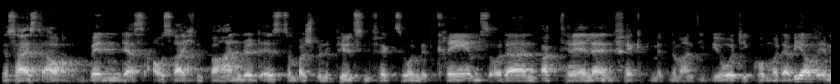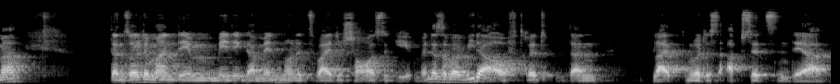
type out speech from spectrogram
Das heißt, auch wenn das ausreichend behandelt ist, zum Beispiel eine Pilzinfektion mit Cremes oder ein bakterieller Infekt mit einem Antibiotikum oder wie auch immer, dann sollte man dem Medikament noch eine zweite Chance geben. Wenn das aber wieder auftritt, dann bleibt nur das Absetzen der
